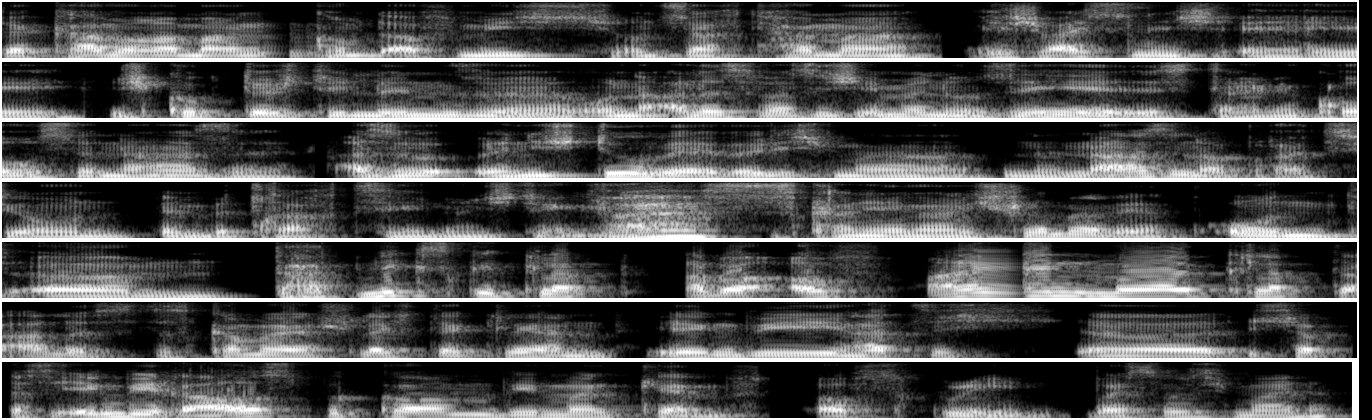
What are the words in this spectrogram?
Der Kameramann kommt auf mich und sagt, Hammer, ich weiß nicht, ey, ich guck durch die Linse und alles, was ich immer nur sehe, ist deine große Nase. Also, wenn ich du wäre, würde ich mal eine Nasenoperation in Betracht ziehen. Und ich denke, was? Das kann ja gar nicht schlimmer werden. Und ähm, da hat nichts geklappt, aber auf einmal klappte alles. Das kann man ja schlecht erklären. Irgendwie hat sich, äh, ich habe das irgendwie rausbekommen, wie man kämpft auf Screen. Weißt du, was ich meine?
